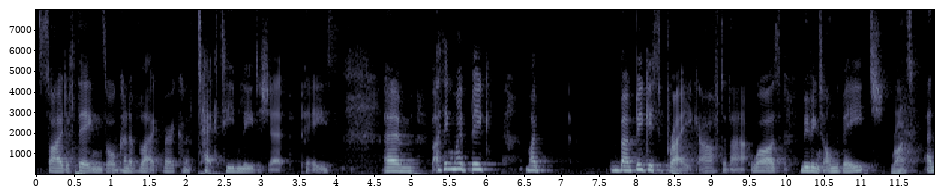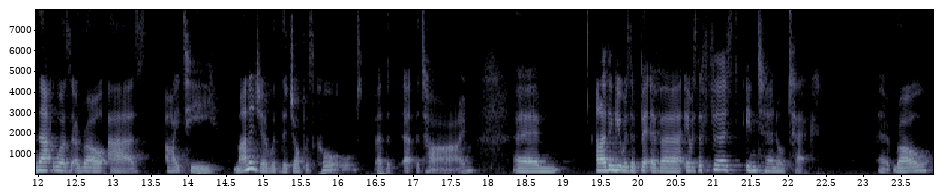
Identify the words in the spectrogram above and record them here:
side of things, or kind of like very kind of tech team leadership piece. Um, but I think my big my my biggest break after that was moving to on the beach. Right. And that was a role as IT manager, what the job was called at the at the time. Um, and I think it was a bit of a it was the first internal tech uh, role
